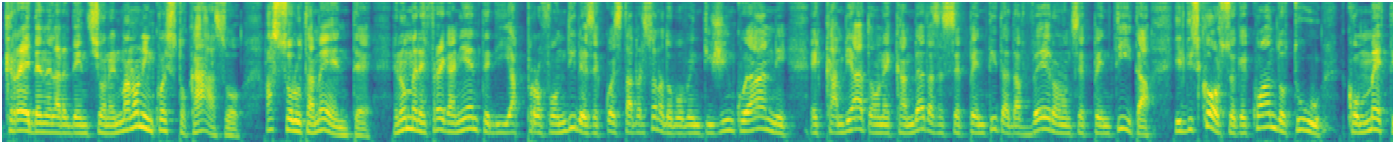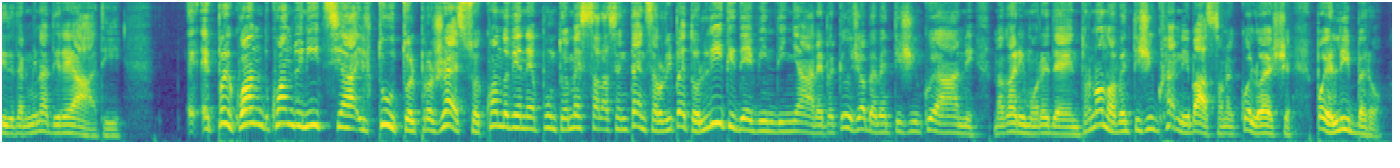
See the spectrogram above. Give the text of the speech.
crede nella redenzione, ma non in questo caso, assolutamente. E non me ne frega niente di approfondire se questa persona dopo 25 anni è cambiata o non è cambiata, se si è pentita davvero o non si è pentita. Il discorso è che quando tu commetti determinati reati, e, e poi quando, quando, inizia il tutto, il processo, e quando viene appunto emessa la sentenza, lo ripeto, lì ti devi indignare perché tu dici, vabbè, 25 anni, magari muore dentro. No, no, 25 anni passano e quello esce, poi è libero.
